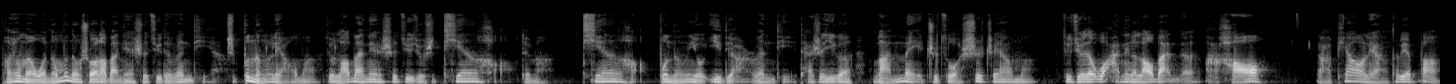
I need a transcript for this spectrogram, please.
朋友们，我能不能说老版电视剧的问题啊？是不能聊吗？就老版电视剧就是天好，对吗？天好，不能有一点问题，它是一个完美之作，是这样吗？就觉得哇，那个老版的啊好。啊，漂亮，特别棒，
